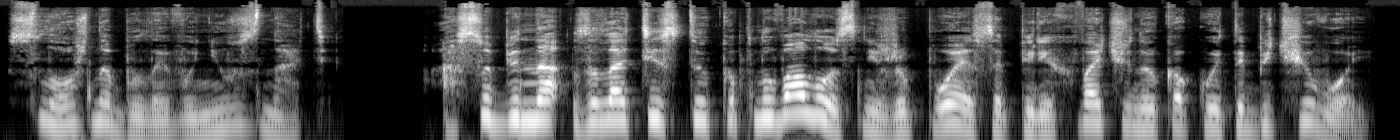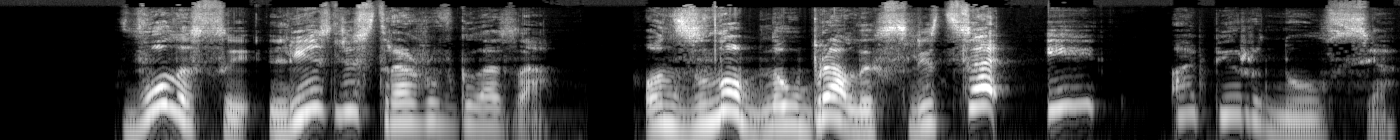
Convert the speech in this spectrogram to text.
Сложно было его не узнать. Особенно золотистую копну волос ниже пояса, перехваченную какой-то бичевой. Волосы лезли стражу в глаза. Он злобно убрал их с лица и обернулся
